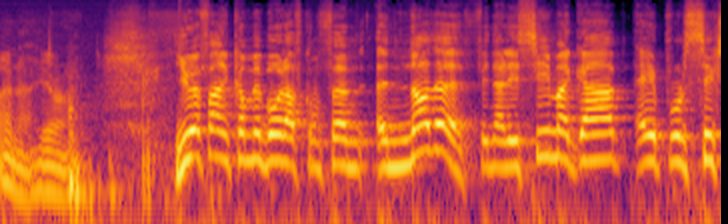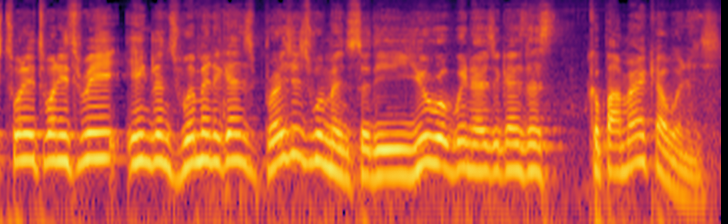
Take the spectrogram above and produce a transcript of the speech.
I know. You're right. UEFA and CONMEBOL have confirmed another finalissima Gab, April 6, 2023. England's women against Brazil's women. So the Euro winners against the Copa America winners.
